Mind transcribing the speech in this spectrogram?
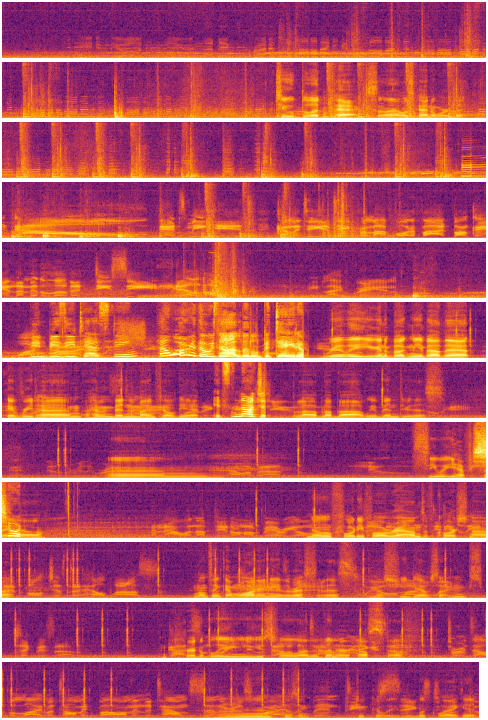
Two blood packs. So that was kind of worth it. Oh, that's me, kids. Coming to you deep from my fortified bunker in the middle of the DC hellhole. Ain't life grand? Been busy testing? How are those hot little potatoes? Really? You're gonna bug me about that every time? I haven't been to Minefield yet. It's not just Blah blah blah. We've been through this. Um. See what you have for Sure. sale. And now an update on our very own No 44 rounds, of course not. vault just to help us. I don't think I want any of the rest of this, unless she'd have something s- Check this out. incredibly useful other than her house stuff. Turns out the live atomic bomb in the town center has Mm, doesn't particularly look like it.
